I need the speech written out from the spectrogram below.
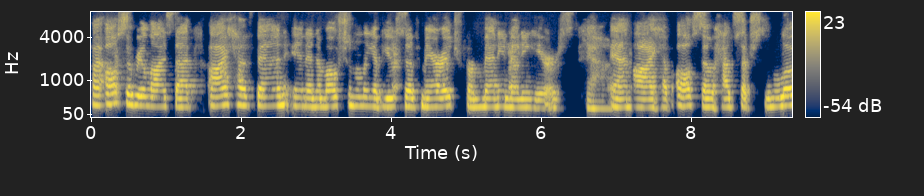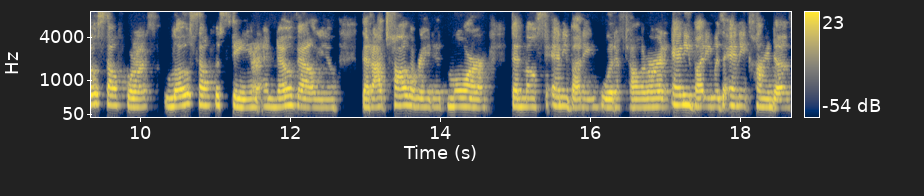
I also realized that I have been in an emotionally abusive marriage for many, many years. Yeah. And I have also had such low self worth, low self esteem, and no value that I tolerated more than most anybody would have tolerated, anybody with any kind of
